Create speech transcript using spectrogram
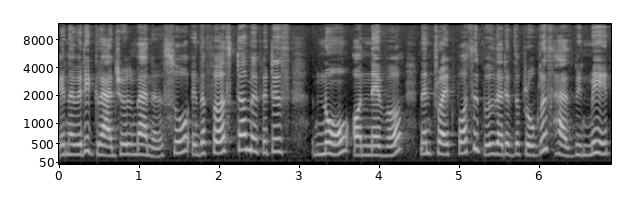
in a very gradual manner. So, in the first term if it is no or never then quite possible that if the progress has been made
